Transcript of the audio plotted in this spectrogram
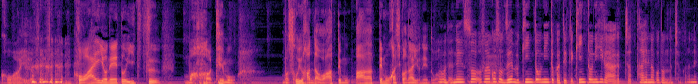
怖いよね。怖いよねと言いつつまあでも、まあ、そういう判断はあってもあってもおかしくはないよねとは。そうだね。そそれこそ全部均等にとか出て均等に被害上がっちゃ大変なことになっちゃうからね。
